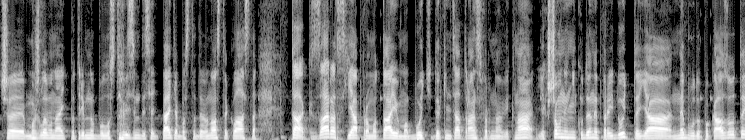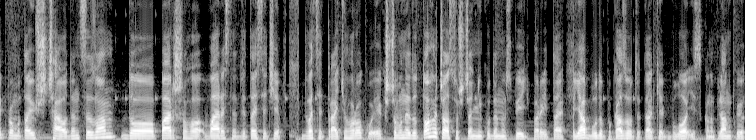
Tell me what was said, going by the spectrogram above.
чи можливо навіть потрібно було 185 або 190 класти. Так, зараз я промотаю, мабуть, до кінця трансферного вікна. Якщо вони нікуди не перейдуть, то я не буду показувати. Промотаю ще один сезон до 1 вересня 2023 року. Якщо вони до того часу ще нікуди не вспіють перейти, то я буду показувати так, як було із Коноплянкою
